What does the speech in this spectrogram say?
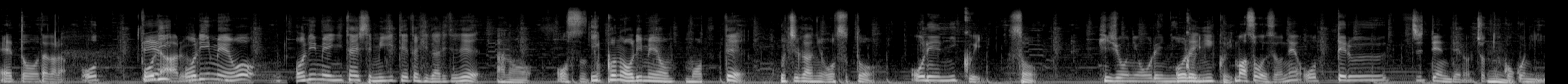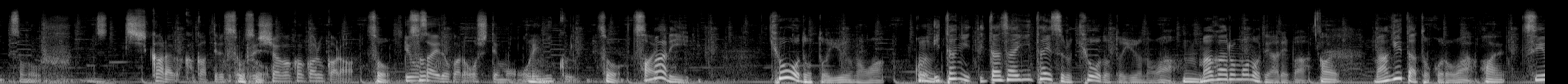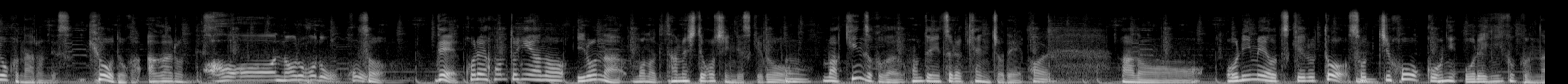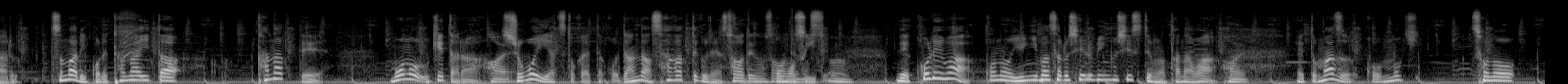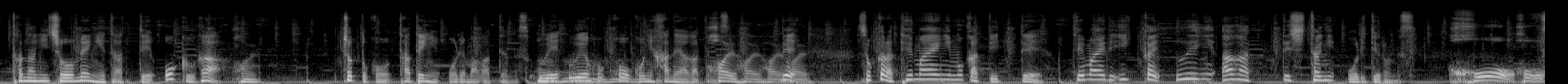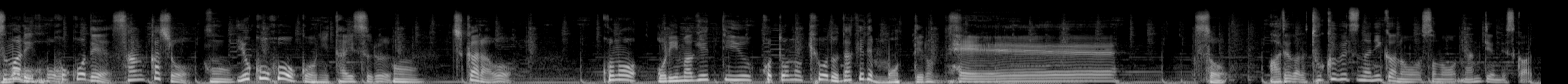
えっ、とだから折ってある。折り目を折り目に対して右手と左手であの押す1個の折り目を持って内側に押すと折れにくい。そう。非常に折れにくい。折れにくい。まあそうですよね。折ってる時点でのちょっとここにその、力がかかってるとかプレッシャーがかかるから両サイドから押しても折れにくい、うん、そう。つまり、はい、強度というのはこの板に、板材に対する強度というのは、曲がるものであれば、はい、曲げたところは強くなるんです、強度が上がるんです。ああなるほど。そう。でこれ本当にあのいろんなもので試してほしいんですけど、うん、まあ、金属が本当にそれは顕著で、はい、あのー、折り目をつけるとそっち方向に折れにくくなる、うん、つまりこれ棚板棚って物を受けたら、はい、しょぼいやつとかやったらこうだんだん下がってくるじゃないですか。重すぎて、うん、でこれはこのユニバーサルシェルビングシステムの棚は、はい、えっと、まずこう向きその棚に正面に立って奥が、はい。ちょっとこう縦に折れ曲がってるんです。上上方向に跳ね上がってます、はいはいはいでそこから手前に向かっていって手前で一回上に上がって下に降りてるんですほうつまりここで3箇所横方向に対する力をこの折り曲げっていうことの強度だけで持ってるんです。へえ。そう。あだから特別何かのそのなんていうんですか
